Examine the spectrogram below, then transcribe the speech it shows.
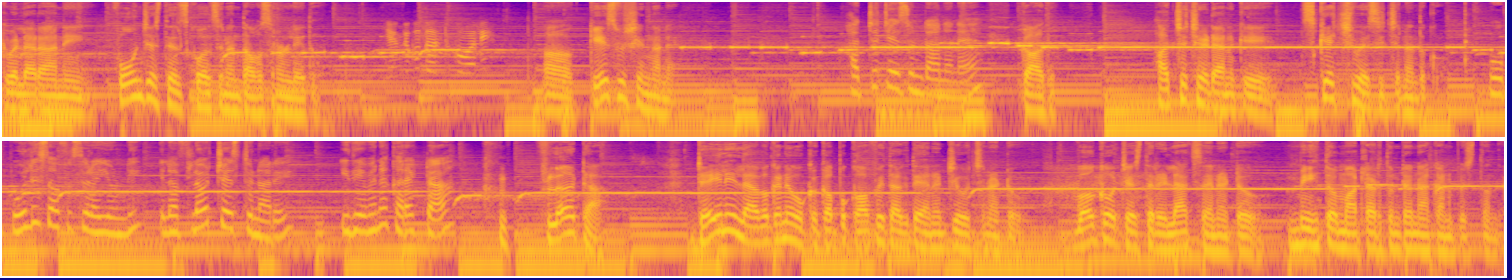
బయటికి వెళ్ళారా అని ఫోన్ చేసి తెలుసుకోవాల్సినంత అవసరం లేదు. ఆ, కేసు విషయంగానే. హత్య చేసుంటాననే? కాదు. హత్య చేయడానికి స్కెచ్ వేసి ఇచ్చినందుకు ఓ పోలీస్ ఆఫీసర్ అయ్యుండి ఇలా ఫ్లర్ట్ చేస్తున్నారే? ఇదేమైనా కరెక్టా? ఫ్లర్టా? డైలీ లేవగానే ఒక కప్పు కాఫీ తాగితే ఎనర్జీ వచ్చినట్టు వర్కౌట్ చేస్తే రిలాక్స్ అయినట్టు మీతో మాట్లాడుతుంటే నాకు అనిపిస్తుంది.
